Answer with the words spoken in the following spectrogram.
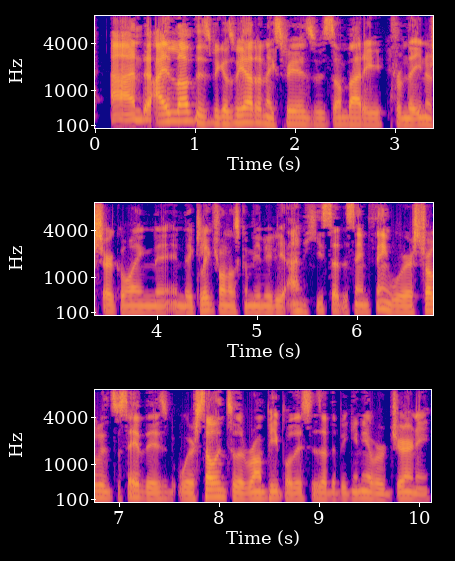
and I love this because we had an experience with somebody from the inner circle in the, in the ClickFunnels community, and he said the same thing. We we're struggling to say this. We're selling to the wrong people. This is at the beginning of our journey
